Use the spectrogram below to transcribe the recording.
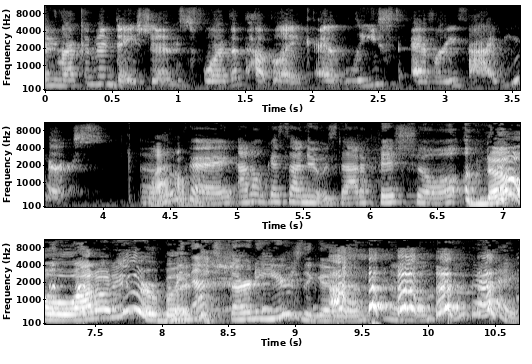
and recommendations for the public at least every five years. Wow. Okay. I don't guess I knew it was that official. No, I don't either, I mean, but that's 30 years ago. So, okay.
